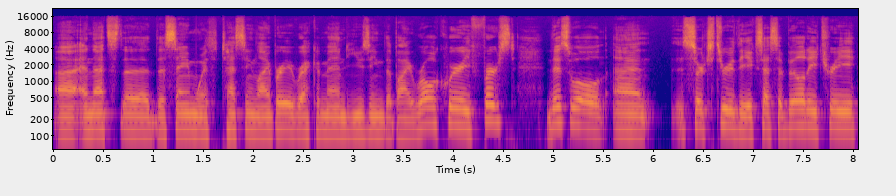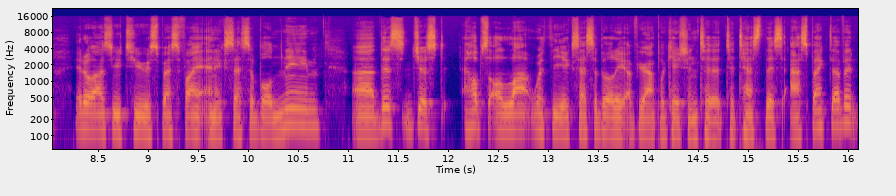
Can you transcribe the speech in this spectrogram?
uh, and that's the, the same with testing library. Recommend using the by role query first. This will uh, search through the accessibility tree. It allows you to specify an accessible name. Uh, this just helps a lot with the accessibility of your application to, to test this aspect of it.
